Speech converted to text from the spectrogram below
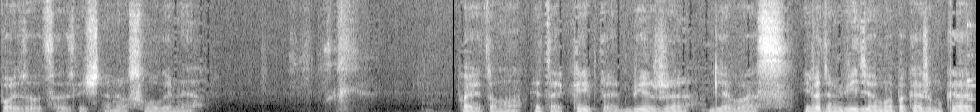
пользоваться различными услугами, Поэтому это криптобиржа для вас. И в этом видео мы покажем, как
